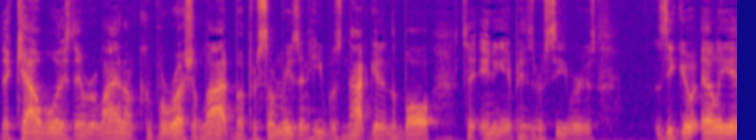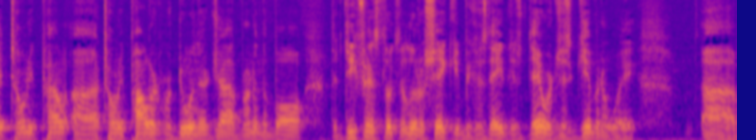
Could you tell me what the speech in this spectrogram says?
The Cowboys they're relying on Cooper Rush a lot, but for some reason he was not getting the ball to any of his receivers. Ezekiel Elliott, Tony uh, Tony Pollard were doing their job running the ball. The defense looked a little shaky because they just they were just giving away uh,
